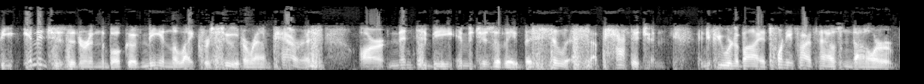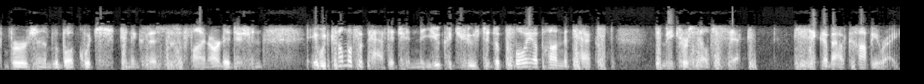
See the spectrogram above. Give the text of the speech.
The images that are in the book of me in the lycra suit around Paris are meant to be images of a bacillus, a pathogen. And if you were to buy a $25,000 version of the book, which can exist as a fine art edition, it would come with a pathogen that you could choose to deploy upon the text to make yourself sick. Sick about copyright.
